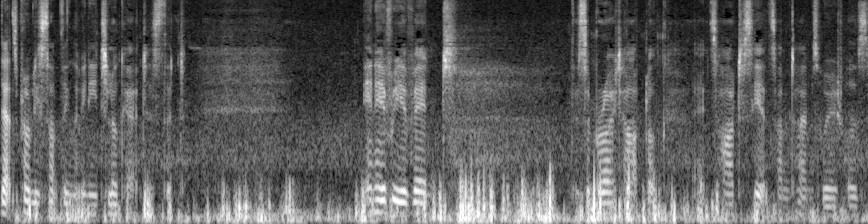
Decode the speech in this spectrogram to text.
that's probably something that we need to look at is that in every event there's a bright outlook. It's hard to see it sometimes where it was.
